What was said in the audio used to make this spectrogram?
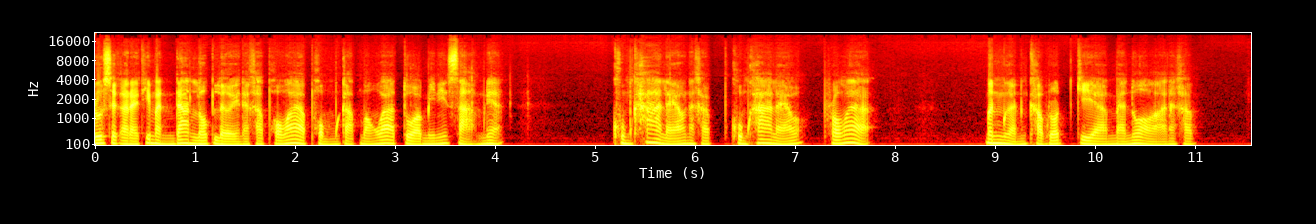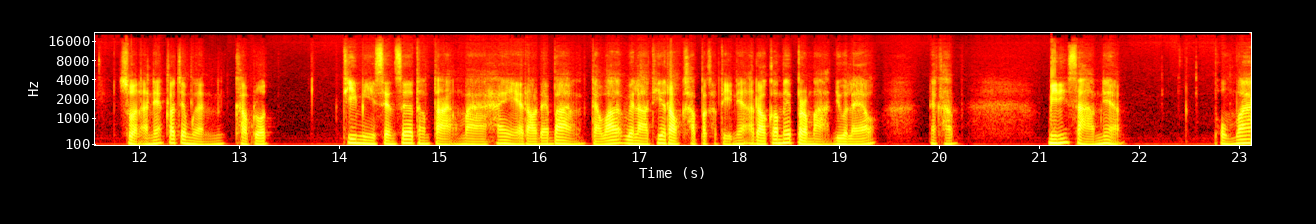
รู้สึกอะไรที่มันด้านลบเลยนะครับ เพราะว่าผมกลับมองว่าตัวมินิ3เนี่ย คุ้มค่าแล้วนะครับ คุ้มค่าแล้ว เพราะว่ามันเหมือนขับรถเกียร์แมนนวลนะครับ ส่วนอันนี้ก็จะเหมือนขับรถที่มีเซ็นเซอร์ต่างๆ มาให้เราได้บ้าง แต่ว่าเวลาที่เราขับปกติเนี่ย เราก็ไม่ประมาทอยู่แล้ว นะครับมินิ3เนี่ยผมว่า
